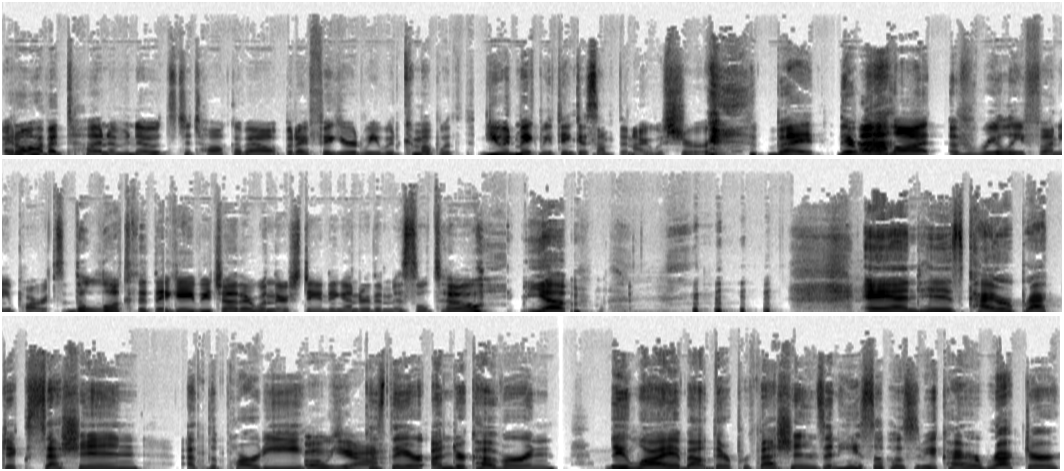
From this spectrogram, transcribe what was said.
I don't have a ton of notes to talk about, but I figured we would come up with. You would make me think of something. I was sure, but there were Ah. a lot of really funny parts. The look that they gave each other when they're standing under the mistletoe. Yep. and his chiropractic session at the party. Oh yeah, because they're undercover and they lie about their professions and he's supposed to be a chiropractor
